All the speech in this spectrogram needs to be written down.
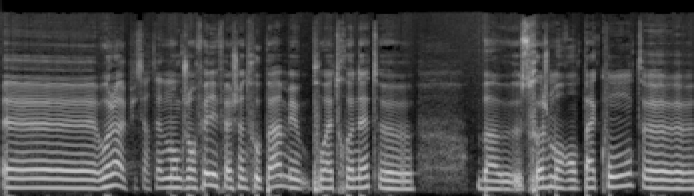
Voilà, et puis certainement que j'en fais des fashion faux pas, mais pour être honnête. Euh, bah, euh, soit je m'en rends pas compte, euh,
